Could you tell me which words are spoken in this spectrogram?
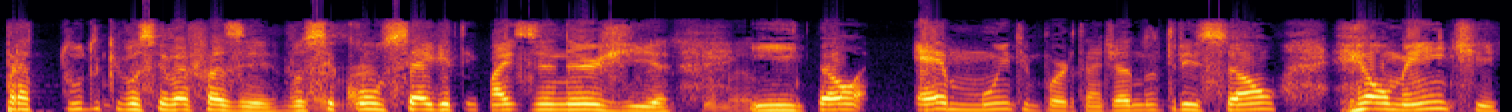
para tudo que você vai fazer. Você é consegue ter mais energia. E então é muito importante. A nutrição realmente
